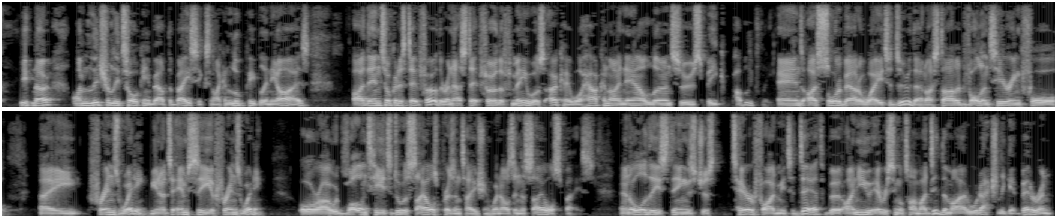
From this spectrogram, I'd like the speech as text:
you know, I'm literally talking about the basics and I can look people in the eyes I then took it a step further. And that step further for me was, okay, well, how can I now learn to speak publicly? And I sought about a way to do that. I started volunteering for a friend's wedding, you know, to MC a friend's wedding. Or I would volunteer to do a sales presentation when I was in the sales space. And all of these things just terrified me to death. But I knew every single time I did them, I would actually get better and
